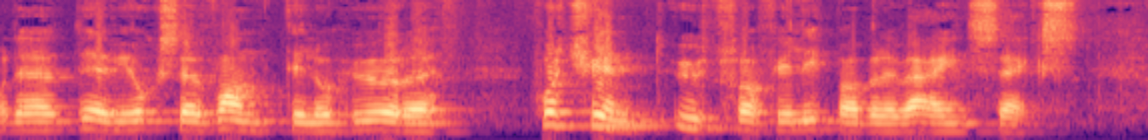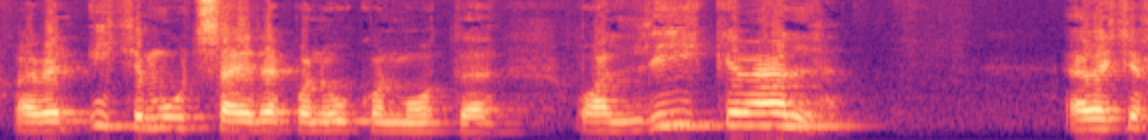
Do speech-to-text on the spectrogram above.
Og det er det vi også er vant til å høre forkynt ut fra Filippabrevet 1,6. Og jeg vil ikke motsi det på noen måte. Og allikevel er det ikke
